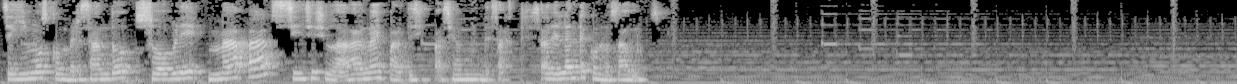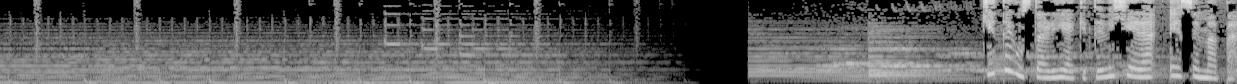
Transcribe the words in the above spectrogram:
seguimos conversando sobre mapas, ciencia ciudadana y participación en desastres. Adelante con los audios. Te gustaría que te dijera ese mapa?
